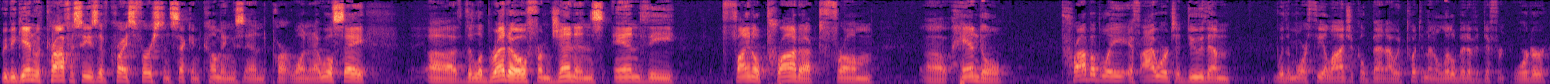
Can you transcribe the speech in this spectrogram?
We begin with prophecies of Christ's first and second comings and part one. And I will say, uh, the libretto from Jennens and the final product from uh, Handel, probably if I were to do them with a more theological bent, I would put them in a little bit of a different order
